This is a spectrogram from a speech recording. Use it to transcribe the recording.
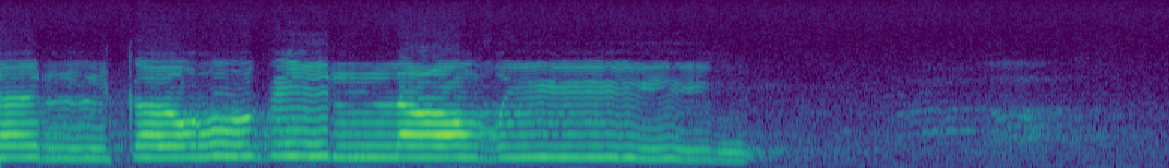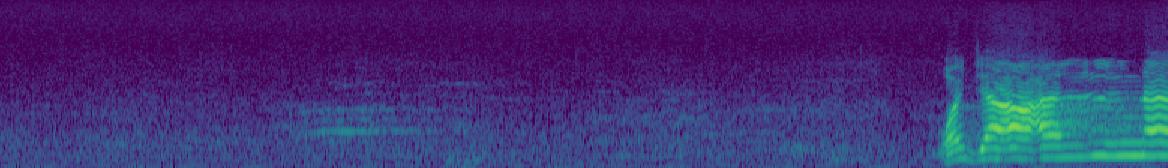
الكرب العظيم وجعلنا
